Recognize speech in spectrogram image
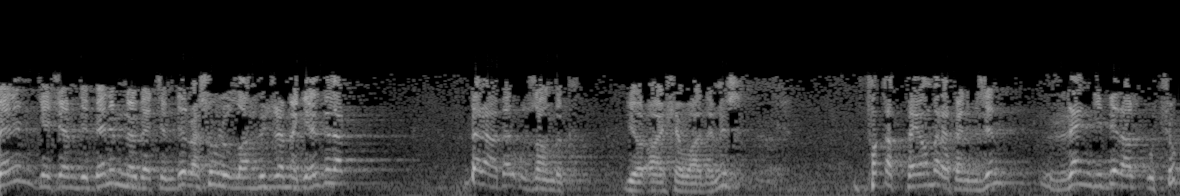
Benim gecemdi, benim nöbetimdi. Resulullah hücreme geldiler. Beraber uzandık diyor Ayşe validemiz. Fakat Peygamber Efendimizin rengi biraz uçuk,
